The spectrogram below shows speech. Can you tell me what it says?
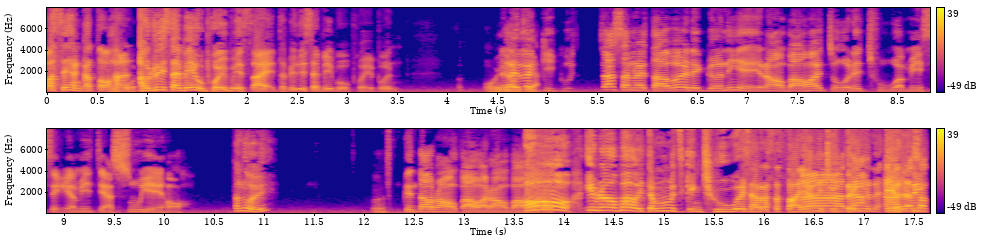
我细汉个大汉，哦，你细边有赔本使，特别你细边冇赔本。冇你你结果，即神来到位，你过年嘅，然后把我做啲厝啊，咪食啊，咪食水嘢嗬。得嘞。见到然后包啊，然后包。哦，一然后包会当一间厝嘅，沙拉沙沙样嘅厝顶嘅呢。哎呀，你讲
